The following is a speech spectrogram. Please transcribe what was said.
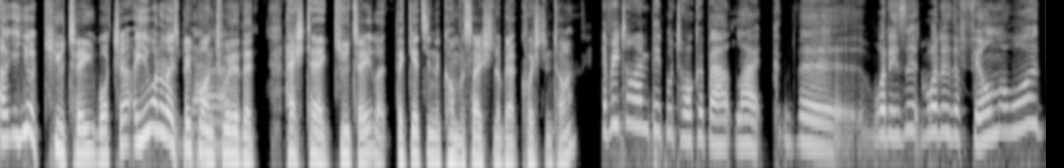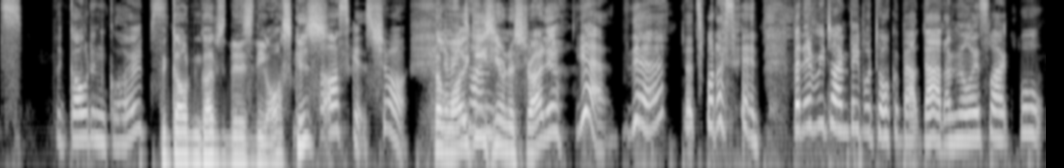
Are you a QT watcher? Are you one of those people on Twitter that hashtag QT like, that gets in the conversation about question time? Every time people talk about like the what is it? What are the film awards? The Golden Globes. The Golden Globes, there's the Oscars, the Oscars, sure. the every Logies time- here in Australia. Yeah, yeah, that's what I said. But every time people talk about that, I'm always like, well,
